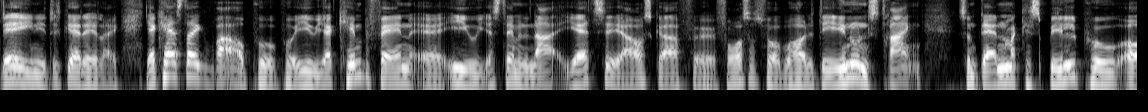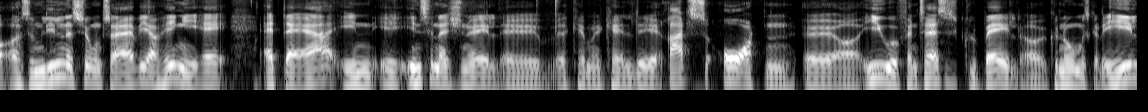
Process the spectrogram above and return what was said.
Det er enig, det skal det heller ikke. Jeg kaster ikke vrag på, på EU. Jeg er kæmpe fan af EU. Jeg stemmer nej, ja til at afskaffe øh, forsvarsforbeholdet. Det er endnu en streng, som Danmark kan spille på, og, og som lille nation, så er vi afhængige af, at der er en øh, international, øh, hvad kan man kalde det, retsorden, øh, og EU er fantastisk globalt og økonomisk og det hele.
